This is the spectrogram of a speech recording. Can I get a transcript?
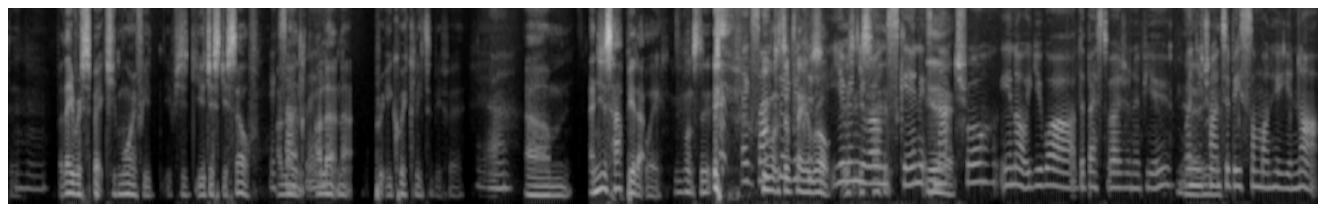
to, hmm but they respect you more if you if you, you're just yourself. Exactly. I learned I learned that pretty quickly, to be fair. Yeah. Um, and you're just happier that way. Who wants to? Exactly. wants to play a role? You're It's- in your own like- skin. It's Yeah. natural. You know, you are the best version of you. when you're trying yeah. to be someone who you're not,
